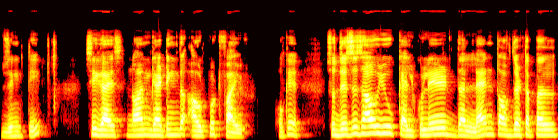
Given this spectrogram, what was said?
using t. See guys now i'm getting the output 5 okay? So this is how you calculate the length of the tuple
